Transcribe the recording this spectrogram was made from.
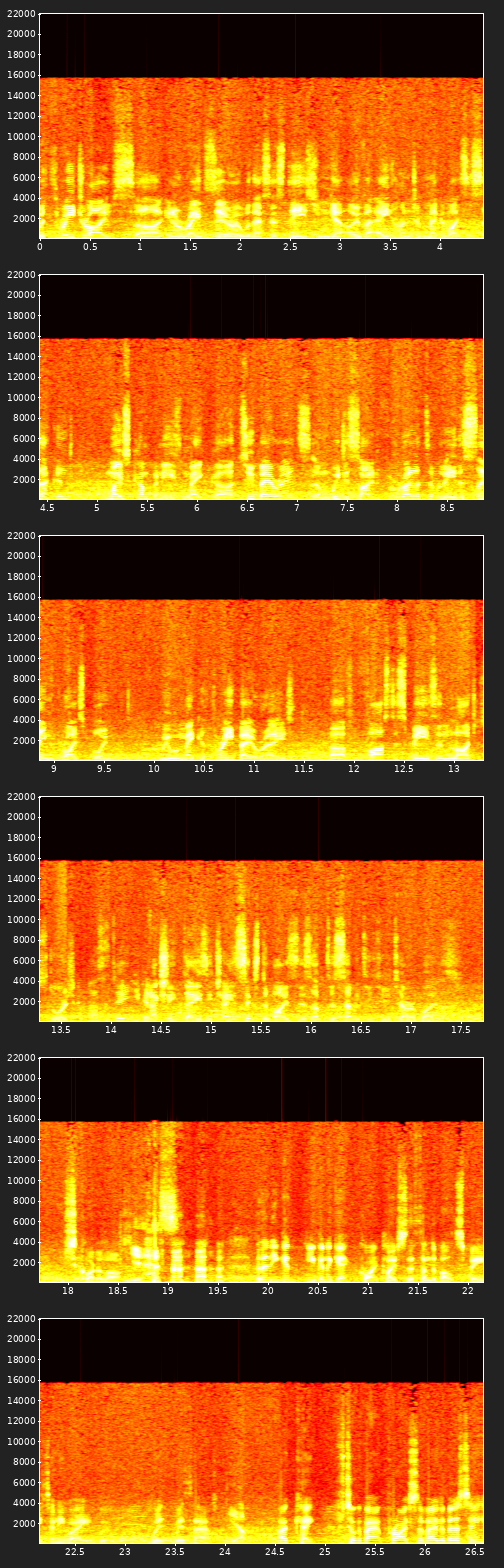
With three drives uh, in a RAID 0 with SSDs, you can get over 800 megabytes a second. Most companies make uh, two bay RAIDs, and we decided for relatively the same price point, we would make a three bay RAID uh, for faster speeds and larger storage capacity. You can actually daisy chain six devices up to 72 terabytes which is quite a lot. Yes. but then you are going to get quite close to the Thunderbolt speeds anyway with, with that. Yeah. Okay. Let's talk about price availability.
